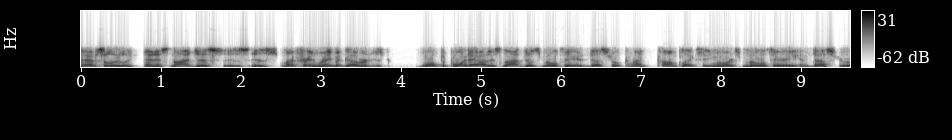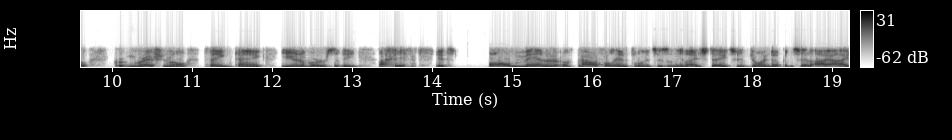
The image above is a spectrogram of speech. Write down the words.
Absolutely, and it's not just as as my friend Ray McGovern has want to point out it's not just military industrial con- complex anymore. It's military industrial congressional think tank university. It's all manner of powerful influences in the United States who've joined up and said, "Aye, aye,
